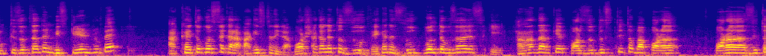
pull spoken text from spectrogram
মুক্তিযোদ্ধাদের মিসক্রিয়েন্ট রূপে আখ্যায়িত করছে কারা? পাকিস্তানিরা। বর্ষাকালে তো যুদ্ধ। এখানে যুদ্ধ বলতে বোঝা যাচ্ছে কি? হানাদারকে পর্যদুস্থিত বা পরাজিত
